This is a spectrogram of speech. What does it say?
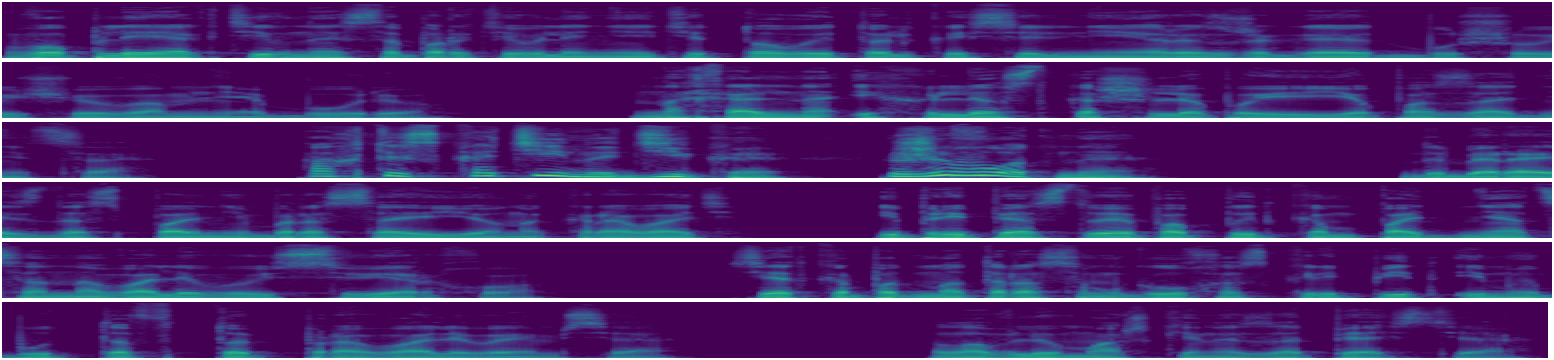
Вопли и активное сопротивление Титовой только сильнее разжигают бушующую во мне бурю. Нахально и хлестко шлепаю ее по заднице. «Ах ты скотина дикая! Животное!» Добираясь до спальни, бросаю ее на кровать и, препятствуя попыткам подняться, наваливаюсь сверху. Сетка под матрасом глухо скрипит, и мы будто в топь проваливаемся. Ловлю Машкины запястья.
